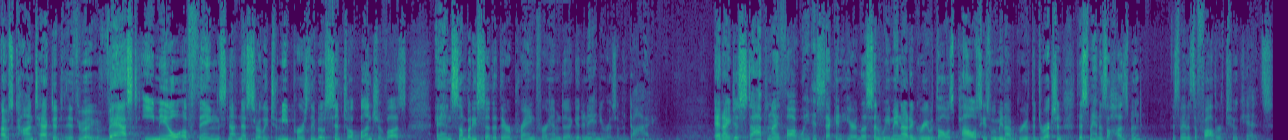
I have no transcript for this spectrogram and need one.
I was contacted through a vast email of things, not necessarily to me personally, but was sent to a bunch of us and somebody said that they were praying for him to get an aneurysm and die. And I just stopped and I thought, wait a second here. Listen, we may not agree with all his policies, we may not agree with the direction. This man is a husband, this man is a father of two kids.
